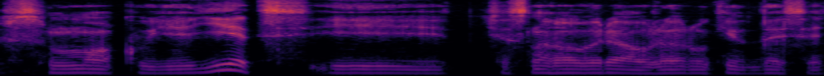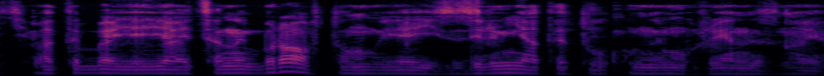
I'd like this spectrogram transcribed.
в смаку яєць і, чесно говоря, вже років 10 в АТБ я яйця не брав, тому я їх зрівняти толком не можу. Я не знаю,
